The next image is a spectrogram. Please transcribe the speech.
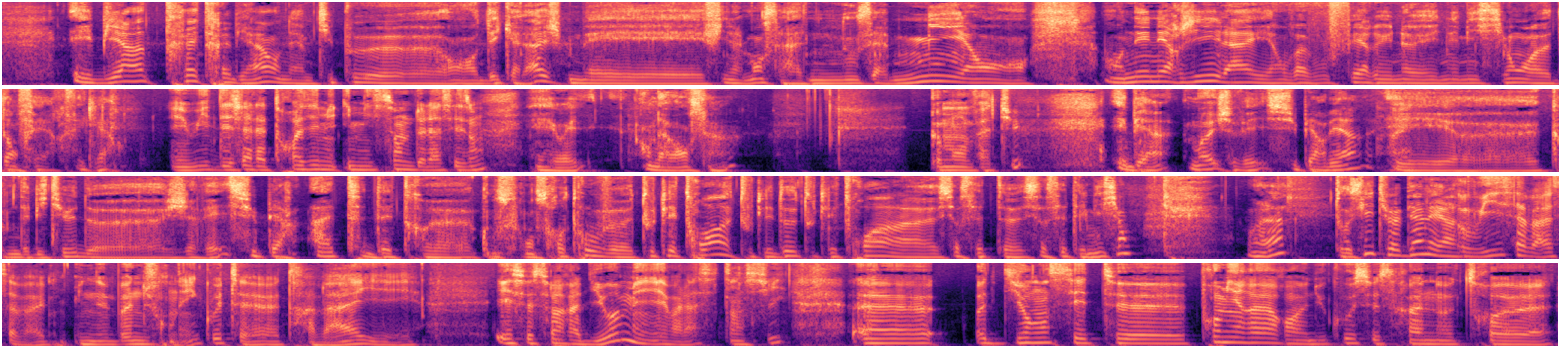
Eh bien, très très bien. On est un petit peu euh, en décalage, mais finalement, ça nous a mis en, en énergie là, et on va vous faire une, une émission euh, d'enfer, c'est clair. Et oui, déjà la troisième émission de la saison. Et oui, on avance. Hein. Comment vas-tu? Eh bien, moi, je vais super bien, Ouais. et euh, comme d'habitude, euh, j'avais super hâte d'être, euh, qu'on se, on se retrouve euh, toutes les trois, toutes les deux, toutes les trois euh, sur cette sur cette émission. Voilà. Toi aussi, tu vas bien, Léa? Oui, ça va, ça va. Une bonne journée. Écoute, euh, travail et, et ce soir radio, mais voilà, c'est ainsi. Euh, durant cette euh, première heure, euh, du coup, ce sera notre euh,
